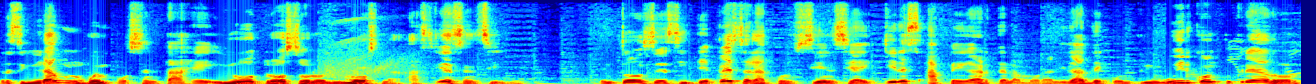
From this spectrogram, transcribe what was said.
recibirán un buen porcentaje y otros solo limosna, así de sencillo. Entonces, si te pesa la conciencia y quieres apegarte a la moralidad de contribuir con tu creador,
